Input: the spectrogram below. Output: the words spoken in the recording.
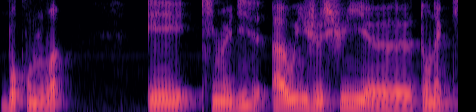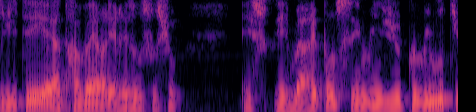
beaucoup moins et qui me disent, ah oui, je suis euh, ton activité à travers les réseaux sociaux. Et, et ma réponse, c'est, mais je communique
